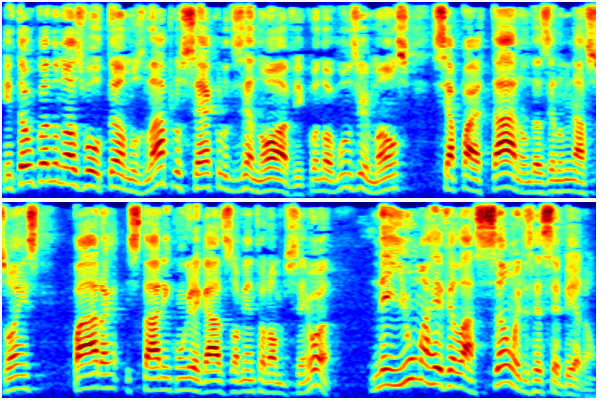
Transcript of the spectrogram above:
Então, quando nós voltamos lá para o século XIX, quando alguns irmãos se apartaram das denominações para estarem congregados somente ao nome do Senhor, nenhuma revelação eles receberam.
